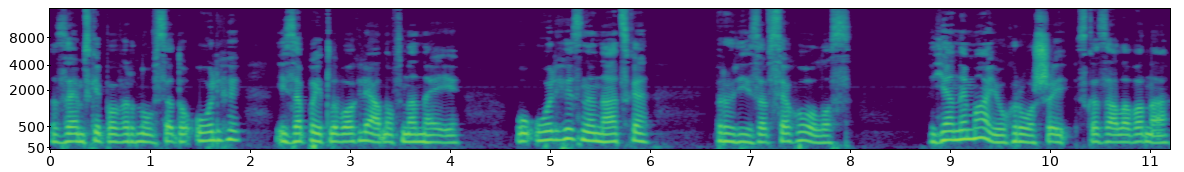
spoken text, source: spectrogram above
Земський повернувся до Ольги і запитливо глянув на неї. У Ольги зненацька прорізався голос. Я не маю грошей, сказала вона.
